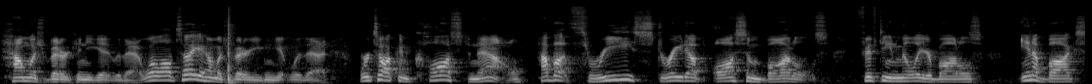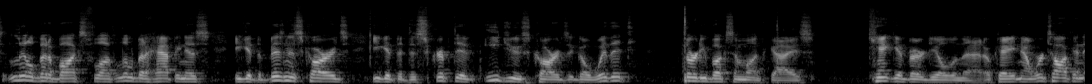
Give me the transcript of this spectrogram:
How much better can you get with that? Well, I'll tell you how much better you can get with that. We're talking cost now. How about three straight up awesome bottles, 15 milliliter bottles in a box, little bit of box fluff, a little bit of happiness. You get the business cards, you get the descriptive e-juice cards that go with it. 30 bucks a month, guys. Can't get a better deal than that, okay? Now we're talking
